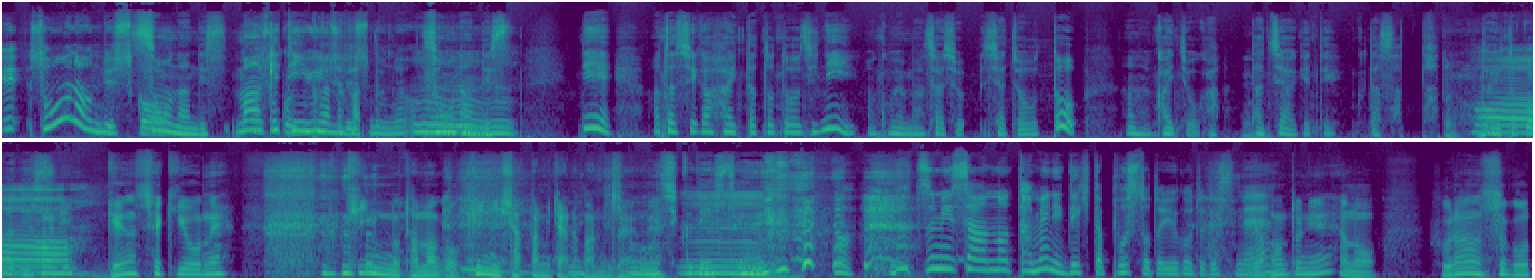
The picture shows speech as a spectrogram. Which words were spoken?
えそうなんですか？そうなんです。マーケティングがなかった。あそこ唯一ですもんね。そうなんです。んんで私が入ったと同時にあ小山社長社長とあの会長が立ち上げてくださったというところです、はあ原石をね 金の卵を金にしちゃったみたいな感じだよね。恐縮です。夏美さんのためにできたポストということですいやね。本当にねあのフランス語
